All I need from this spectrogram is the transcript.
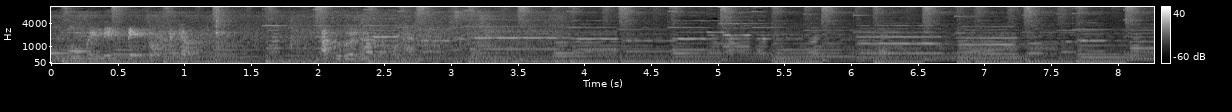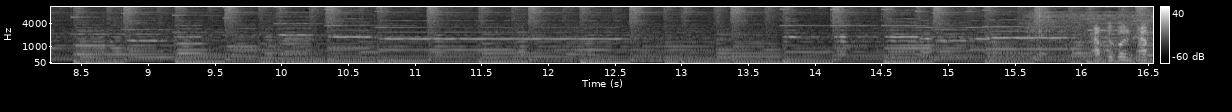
อุโมงค์ไมเม็ดเปตรงนะครับครับทุกคนครับ ครับทุกคนครับ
